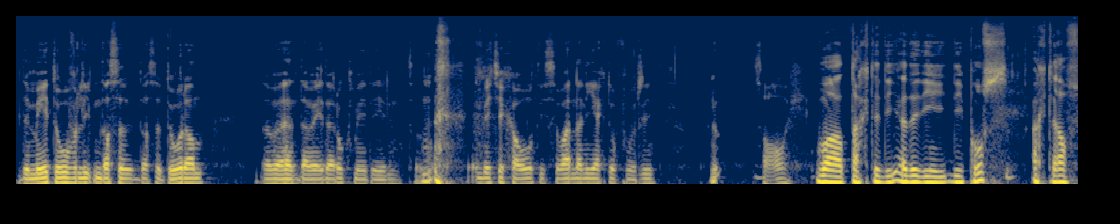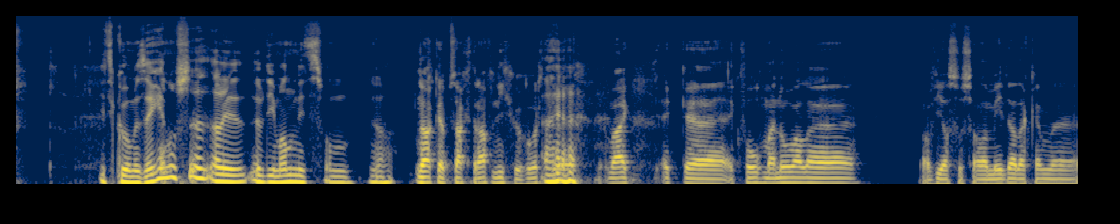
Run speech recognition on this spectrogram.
de meet overliepen dat ze, dat ze door hadden, dat, we, dat wij daar ook mee deden. Een beetje chaotisch. Ze waren daar niet echt op voorzien. Zalig. Wat dachten die, hadden die, die profs achteraf iets komen zeggen of zo? Allee, hebben die man iets van... Ja. Nou, ik heb ze achteraf niet gehoord. Ah, ja. eh, maar ik, ik, eh, ik volg Menno wel eh, ja, via sociale media dat ik hem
